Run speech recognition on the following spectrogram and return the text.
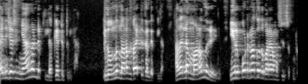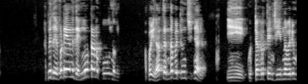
അതിനുശേഷം ഞാൻ കണ്ടിട്ടില്ല കേട്ടിട്ടില്ല. ഇതൊന്നും നടന്നതായിട്ട് കണ്ടിട്ടില്ല. അതെല്ലാം മറന്നു കഴിഞ്ഞു. ഈ റിപ്പോർട്ടിനകത്ത് അത് പരാമർശിച്ചിട്ടുണ്ട്. അപ്പൊ ഇത് എവിടെയാണ് ഇത് എങ്ങോട്ടാണ് പോകുന്നത്? അപ്പൊ ഇതിനകത്ത് എന്താ പറ്റുന്ന വെച്ച് കഴിഞ്ഞാൽ ഈ കുറ്റകൃത്യം ചെയ്യുന്നവരും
